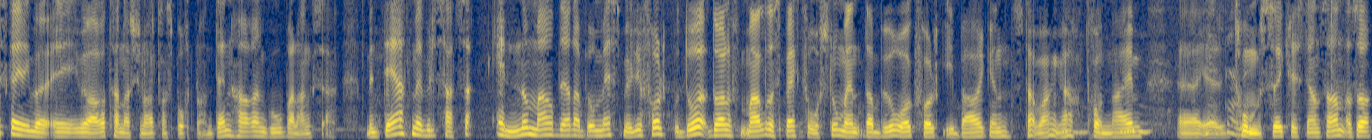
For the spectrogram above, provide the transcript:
skal ivareta Nasjonal transportplan. Den har en god balanse. Men det at vi vil satse enda mer der det bor mest mulig folk og da, da Med all respekt for Oslo, men der bor òg folk i Bergen, Stavanger, Trondheim, eh, Tromsø, Kristiansand. Altså,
